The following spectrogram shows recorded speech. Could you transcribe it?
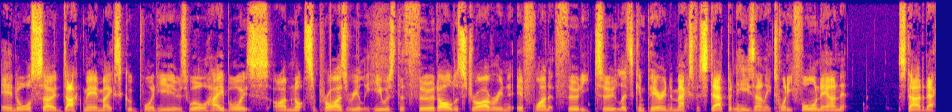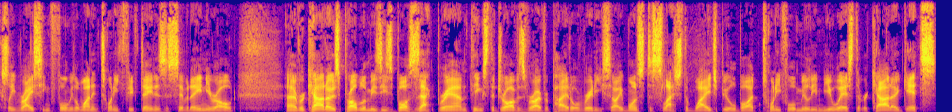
and also, Duckman makes a good point here as well. Hey, boys, I'm not surprised really. He was the third oldest driver in F1 at 32. Let's compare him to Max Verstappen. He's only 24 now and started actually racing Formula One in 2015 as a 17 year old. Uh, Ricciardo's problem is his boss Zak Brown thinks the drivers are overpaid already, so he wants to slash the wage bill by 24 million US that Ricciardo gets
